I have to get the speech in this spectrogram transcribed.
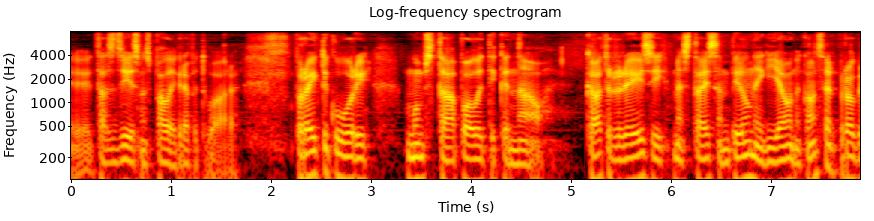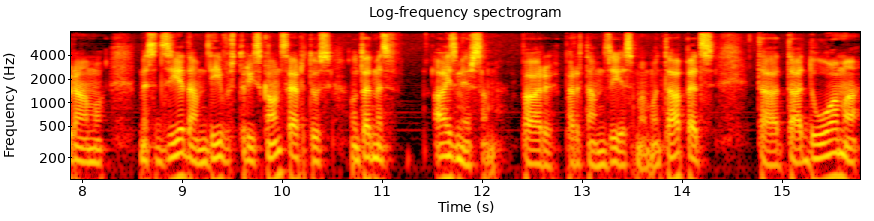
e, tās dziesmas paliek repertuārā. Projekti, kuri mums tā politika nav. Katru reizi mēs taisām pilnīgi jaunu koncertu programmu, mēs dziedām divus, trīs koncertus, un tad mēs aizmirsam par, par tām dziesmām. Un tāpēc tā, tā doma,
